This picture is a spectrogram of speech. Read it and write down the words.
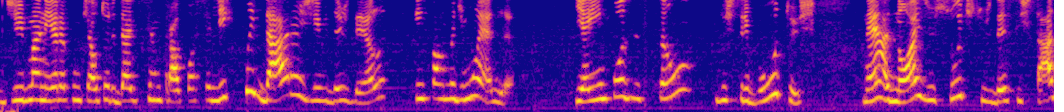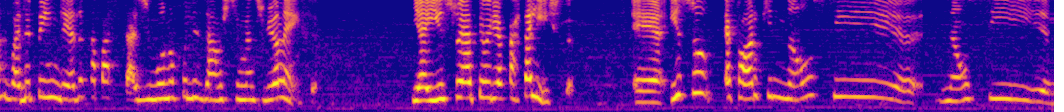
de maneira com que a autoridade central possa liquidar as dívidas dela em forma de moeda. E a imposição dos tributos, né, a nós, os súditos desse Estado, vai depender da capacidade de monopolizar um instrumento de violência. E aí isso é a teoria cartalista. É, isso é claro que não se, não se,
